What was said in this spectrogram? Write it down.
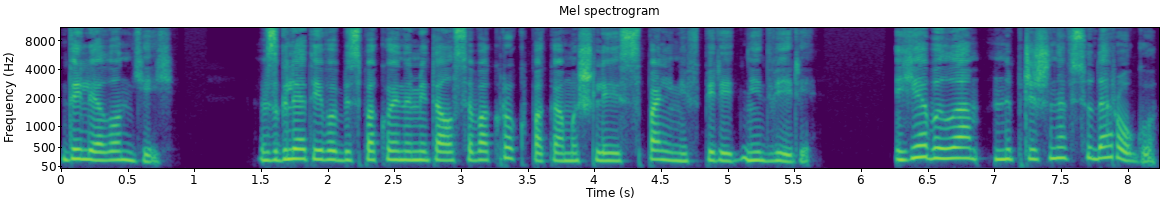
Велел он ей. Взгляд его беспокойно метался вокруг, пока мы шли из спальни в передней двери. Я была напряжена всю дорогу,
